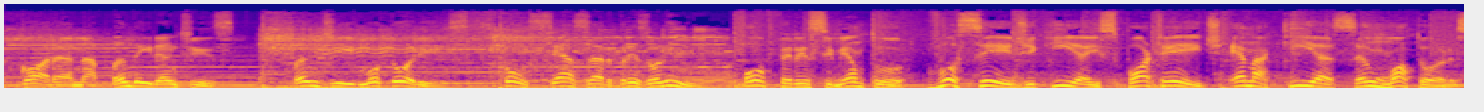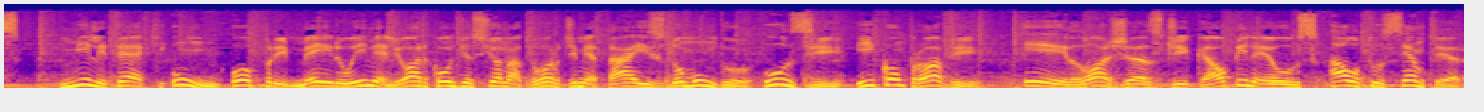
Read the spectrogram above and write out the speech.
Agora na Bandeirantes, Bande Motores, com César Bresolim. Oferecimento, você de Kia Sportage é na Kia Sun Motors. Militech 1, o primeiro e melhor condicionador de metais do mundo. Use e comprove. E lojas de Gal Pneus Auto Center,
